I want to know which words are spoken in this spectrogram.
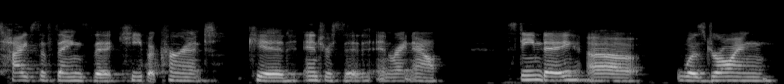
types of things that keep a current kid interested in right now. STEAM Day uh, was drawing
